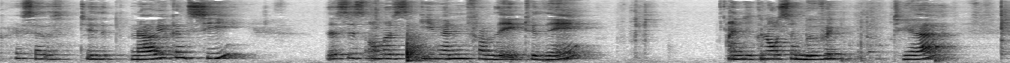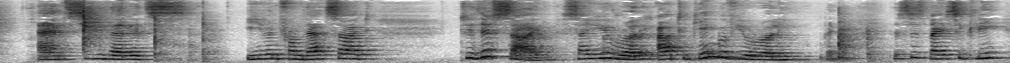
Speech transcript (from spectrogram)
Okay, so the, now you can see this is almost even from there to there. And you can also move it here and see that it's even from that side to this side. So you roll it out again with your rolling pin. This is basically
